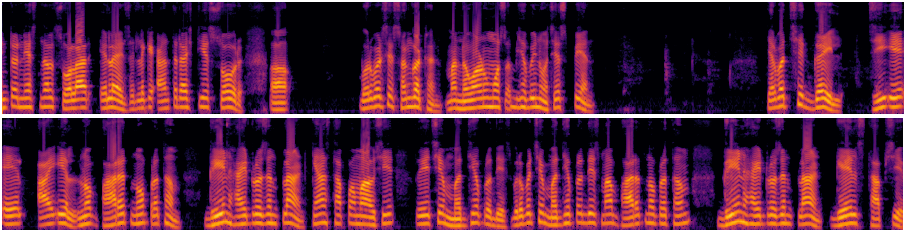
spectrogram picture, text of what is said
ઇન્ટરનેશનલ સોલાર એલાયન્સ એટલે કે આંતરરાષ્ટ્રીય સૌર બરોબર છે? સંગઠનમાં નવ્વાણુંમો સભ્ય બન્યો છે સ્પેન. ત્યારબાદ છે ગૈલ. જી એ એલ આઈ એલ નો, ભારતનો પ્રથમ ગ્રીન હાઇડ્રોજન પ્લાન્ટ ક્યાં સ્થાપવામાં આવશે? તો એ છે મધ્યપ્રદેશ. બરોબર છે? મધ્યપ્રદેશમાં ભારતનો પ્રથમ ગ્રીન હાઇડ્રોજન પ્લાન્ટ ગેલ સ્થાપશે.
